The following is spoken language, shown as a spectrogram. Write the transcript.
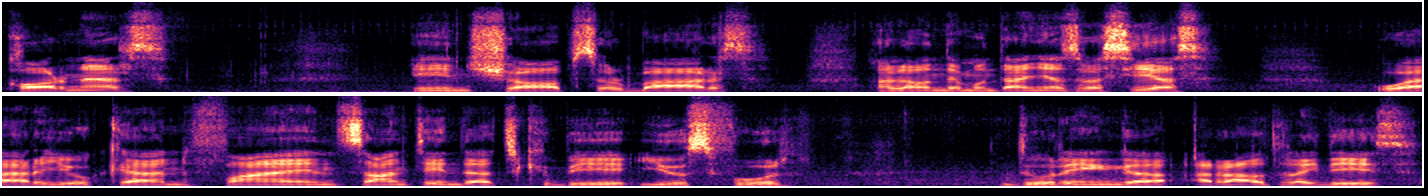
corners in shops or bars along the Montañas Vacías where you can find something that could be useful during a route like this.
